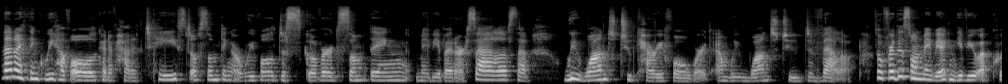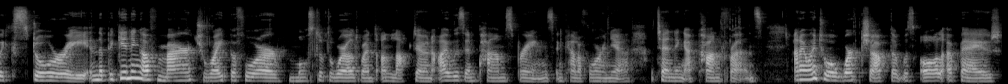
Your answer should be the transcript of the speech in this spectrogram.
Then I think we have all kind of had a taste of something or we've all discovered something maybe about ourselves that we want to carry forward and we want to develop. So for this one, maybe I can give you a quick story. In the beginning of March, right before most of the world went on lockdown, I was in Palm Springs in California attending a conference and I went to a workshop that was all about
